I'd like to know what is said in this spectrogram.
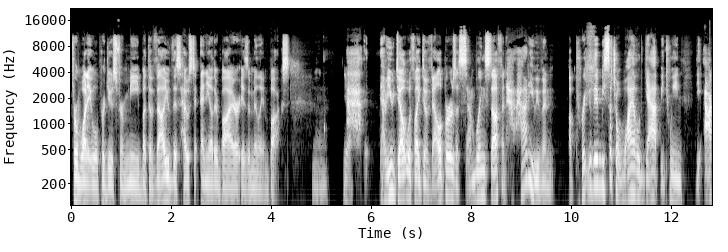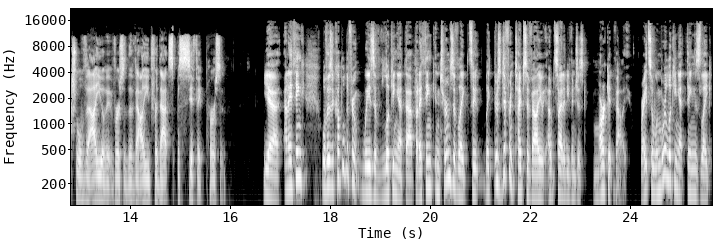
for what it will produce for me, but the value of this house to any other buyer is a million bucks Mhm. Yeah. Have you dealt with like developers assembling stuff? And how do you even there'd be such a wild gap between the actual value of it versus the value for that specific person. Yeah, and I think well, there's a couple different ways of looking at that, but I think in terms of like, so like, there's different types of value outside of even just market value, right? So when we're looking at things like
